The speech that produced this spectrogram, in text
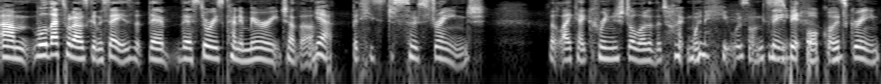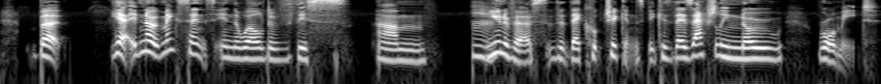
um well that's what i was going to say is that their their stories kind of mirror each other yeah, but he's just so strange that like i cringed a lot of the time when he was on scene a bit awkward on screen. But yeah, it, no, it makes sense in the world of this um, Mm. universe that they're cooked chickens because there's actually no raw meat.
